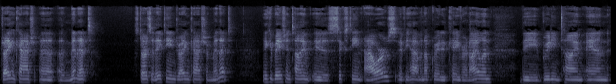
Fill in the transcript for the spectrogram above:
dragon cash a, a minute starts at 18 dragon cash a minute incubation time is 16 hours if you have an upgraded cave or an island the breeding time and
